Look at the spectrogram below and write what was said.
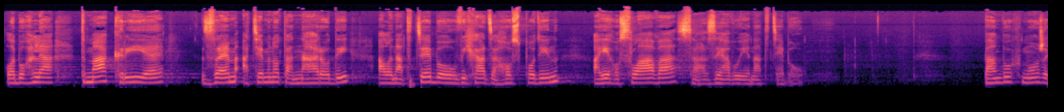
Lebo hľa, tma kryje zem a temnota národy, ale nad Tebou vychádza hospodin a jeho sláva sa zjavuje nad Tebou. Pán Boh môže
